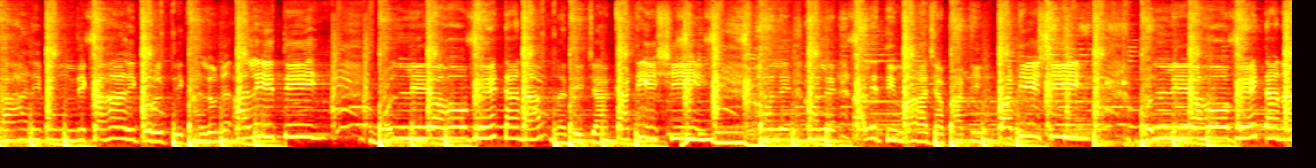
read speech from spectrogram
काळी बिंदी काळी कुर्ती घालून आली ती. बोलली अहो भेटाना नदीच्या काठीशी. होले होले आली ती माझ्या पाठी पाठीशी बोलली अहो भेटाना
